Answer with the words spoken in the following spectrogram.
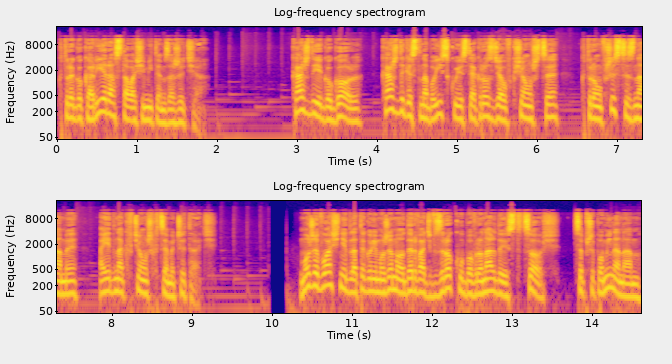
którego kariera stała się mitem za życia. Każdy jego gol, każdy gest na boisku jest jak rozdział w książce, którą wszyscy znamy, a jednak wciąż chcemy czytać. Może właśnie dlatego nie możemy oderwać wzroku, bo w Ronaldo jest coś, co przypomina nam,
